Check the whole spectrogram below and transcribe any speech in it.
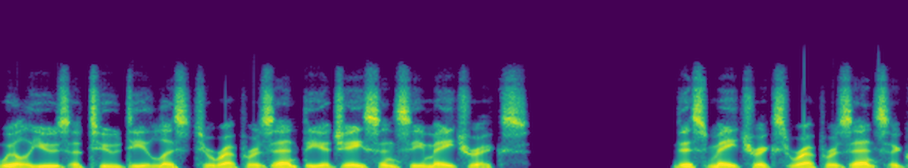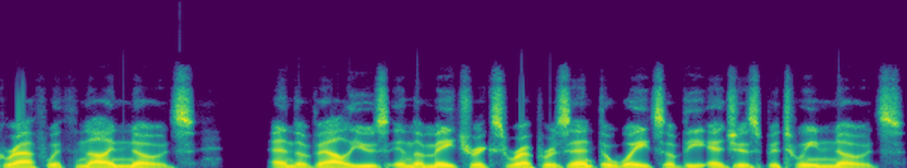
we'll use a 2D list to represent the adjacency matrix. This matrix represents a graph with 9 nodes, and the values in the matrix represent the weights of the edges between nodes.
